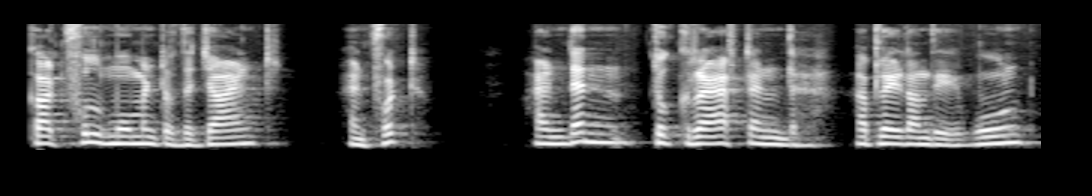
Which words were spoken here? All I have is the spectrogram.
got full movement of the joint and foot, and then took graft and applied on the wound,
